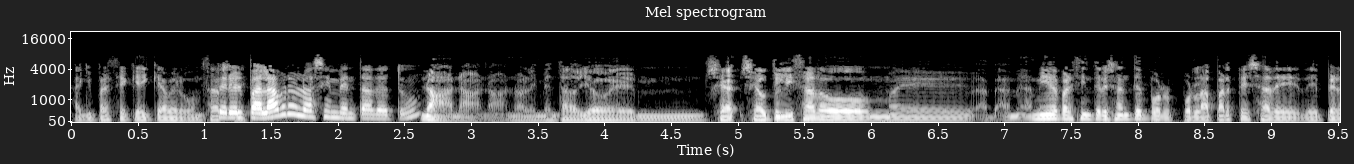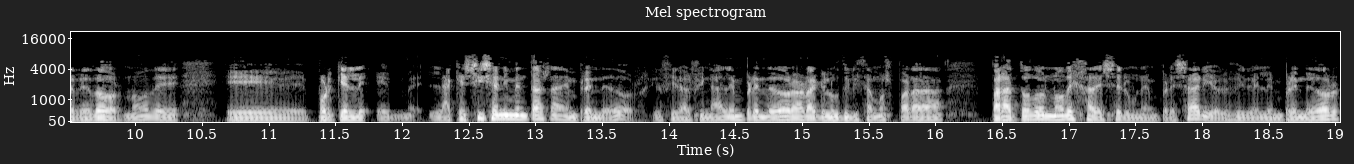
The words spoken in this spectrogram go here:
Aquí parece que hay que avergonzarse. ¿Pero el palabra lo has inventado tú? No, no, no, no lo he inventado yo. Eh, se, ha, se, ha, utilizado. Eh, a, mí me parece interesante por, por la parte esa de, de perdedor, ¿no? De, eh, porque el, eh, la que sí se han inventado es la de emprendedor. Es decir, al final, emprendedor, ahora que lo utilizamos para, para todo, no deja de ser un empresario. Es decir, el emprendedor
